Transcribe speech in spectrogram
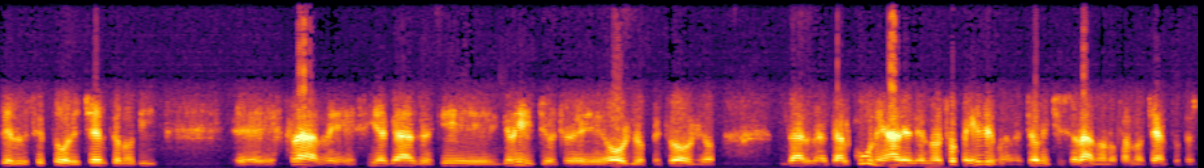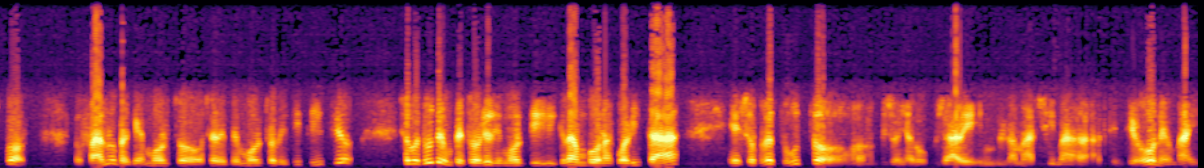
del settore cercano di estrarre sia gas che greggio, cioè olio, petrolio, dal, da alcune aree del nostro paese, una ragione ci sarà, non lo fanno certo per sport, lo fanno perché molto, sarebbe molto redditizio, soprattutto è un petrolio di, molti, di gran buona qualità e soprattutto bisogna usare la massima attenzione, ormai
